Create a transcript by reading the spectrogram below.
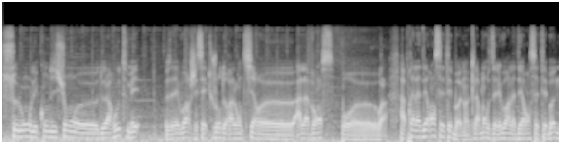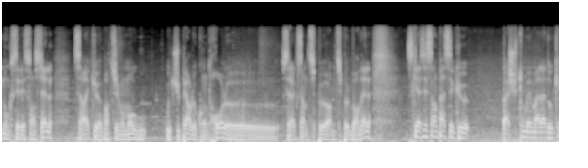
selon les conditions euh, de la route mais vous allez voir j'essaye toujours de ralentir à l'avance pour voilà. Après l'adhérence était bonne hein. clairement vous allez voir l'adhérence était bonne donc c'est l'essentiel. C'est vrai qu'à partir du moment où, où tu perds le contrôle c'est là que c'est un un petit peu le bordel. Ce qui est assez sympa c'est que bah, je suis tombé malade ok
